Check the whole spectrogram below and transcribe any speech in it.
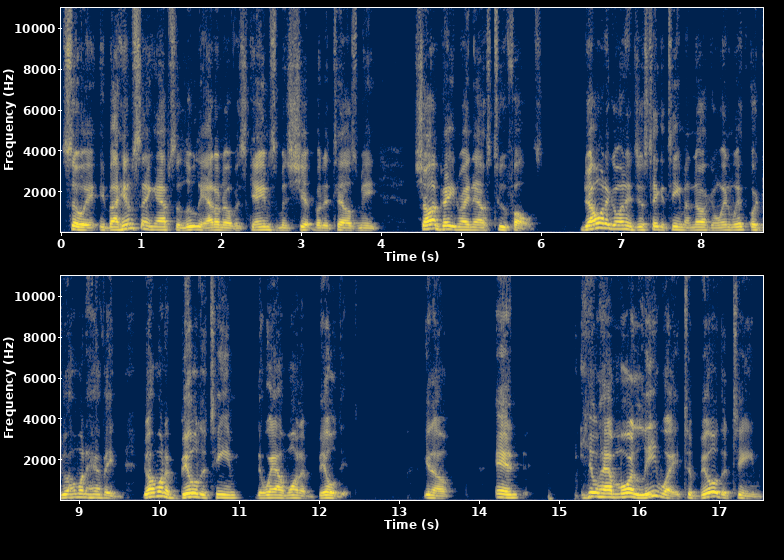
So it, by him saying absolutely, I don't know if it's gamesmanship, but it tells me Sean Payton right now is two folds. Do I want to go in and just take a team I know I can win with, or do I want to have a do I want to build a team the way I want to build it? You know, and he'll have more leeway to build a team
